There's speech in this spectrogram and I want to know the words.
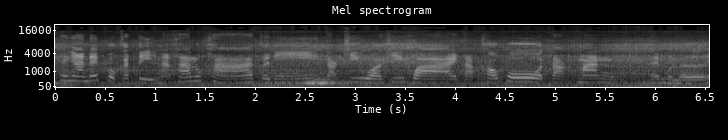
ใช้งานได้ปกตินะคะลูกค้าตัวนี้ตักขี้วัวขี้ควาย ตักข้าวโพดตักมันได้หมดเลย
